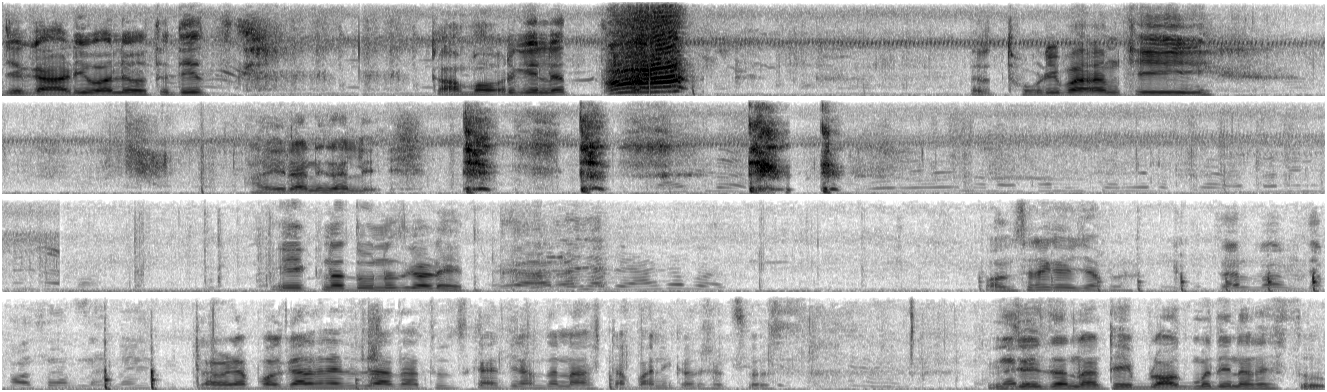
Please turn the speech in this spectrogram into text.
जे गाडीवाले होते तेच कामावर गेलेत. तर थोडीफार आमची हैराणी झाली. एक ना दोनच गाड्या आहेत. का विजय आपला? एवढ्या पगार नाही तुझा आता तूच काय तरी आमचा नाश्ता पाणी करू शकतोस. विजय नाटे ब्लॉगमध्ये येणार आहेस तू.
